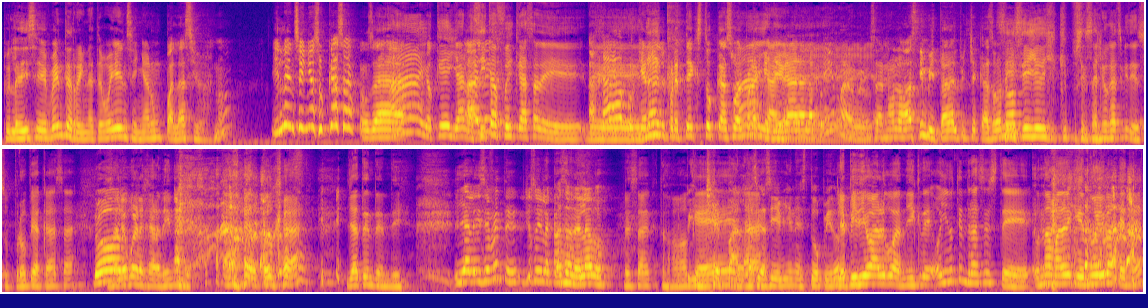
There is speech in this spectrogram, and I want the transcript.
pues le dice: Vente, reina, te voy a enseñar un palacio, ¿no? Y le enseña su casa. O sea. Ay, ok, ya. La Ah, cita le- fue casa de. de Ajá, porque era el pretexto casual Ah, para que ya, ya, llegara ya, la prima, güey. O sea, no la vas a invitar al pinche casón, Sí, ¿no? sí, yo dije que pues, se salió Gatsby de su propia casa. No. Salió por el jardín y toca. Ya te entendí. Y ya le dice: Vente, yo soy la casa de al lado. Exacto. pinche palacio ya. así bien estúpido. Le pidió algo a Nick de, oye, ¿no tendrás este una madre que no iba a tener?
